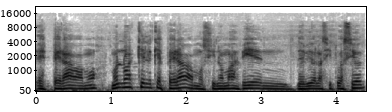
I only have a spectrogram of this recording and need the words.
esperábamos, no es que el que esperábamos, sino más bien debido a la situación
